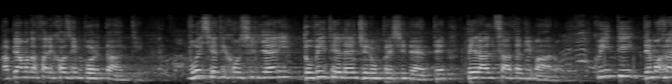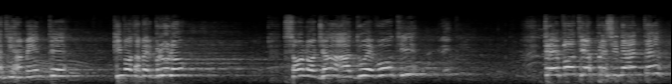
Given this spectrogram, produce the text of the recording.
abbiamo da fare cose importanti. Voi siete consiglieri, dovete eleggere un presidente per alzata di mano. Quindi, democraticamente, chi vota per Bruno? Sono già a due voti. Tre voti a presidente?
